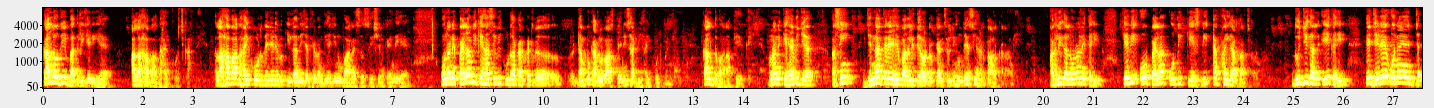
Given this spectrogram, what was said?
ਕੱਲ ਉਹਦੀ ਬਦਲੀ ਜਿਹੜੀ ਹੈ, ਅਲਾਹਾਬਾਦ ਹਾਈ ਕੋਰਟ 'ਚ ਕਰਤੀ ਅਲਾਹਾਬਾਦ ਹਾਈ ਕੋਰਟ ਦੇ ਜਿਹੜੇ ਵਕੀਲਾਂ ਦੀ ਜਥੇਬੰਦੀ ਹੈ, ਜਿਹਨੂੰ ਬਾਰ ਐਸੋਸੀਏਸ਼ਨ ਕਹਿੰਦੇ ਹੈ, ਉਹਨਾਂ ਨੇ ਪਹਿਲਾਂ ਵੀ ਕਿਹਾ ਸੀ ਵੀ ਕੂੜਾ ਕਰਕਟ ਡੰਪ ਕਰਨ ਵਾਸਤੇ ਨਹੀਂ ਸਾਡੀ ਹਾਈ ਕੋਰਟ ਬਣੀ ਹੋਈ। ਕੱਲ ਦੁਬਾਰਾ ਫੇਰ ਕਹੀ ਹੈ। ਉਹਨਾਂ ਨੇ ਕਿਹਾ ਵੀ ਜੇ ਅਸੀਂ ਜਿੰਨਾ ਚਿਰ ਇਹ ਬਦਲੀ ਦੇ ਆਰਡਰ ਕੈਨਸਲ ਨਹੀਂ ਹੁੰਦੇ, ਅਸੀਂ ਹੜਤਾਲ ਕਰਾਂਗੇ। ਅਗਲੀ ਗੱਲ ਉਹਨਾਂ ਨੇ ਕਹੀ ਕਿ ਵੀ ਉਹ ਪਹਿਲਾਂ ਉਹਦੀ ਕੇਸ ਦੀ ਐਫ ਆਈ ਆਰ ਦਰਜ ਕਰੋ। ਦੂਜੀ ਗੱਲ ਇਹ ਕਹੀ ਕਿ ਜਿਹੜੇ ਉਹਨੇ ਜ-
